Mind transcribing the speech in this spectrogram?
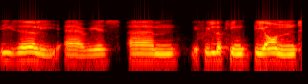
these early areas, um, if we're looking beyond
